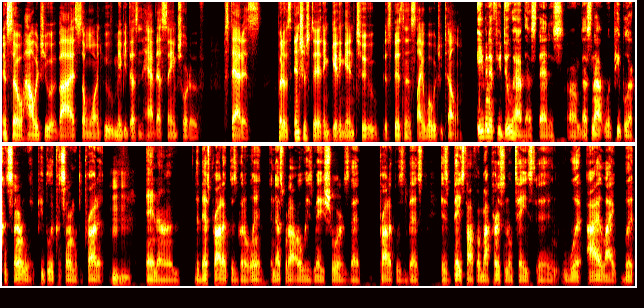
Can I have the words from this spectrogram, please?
And so, how would you advise someone who maybe doesn't have that same sort of status, but is interested in getting into this business? Like, what would you tell them? Even if you do have that status, um, that's not what people are concerned with. People are concerned with the product. Mm-hmm. and um, the best product is going to win and that's what i always made sure is that product was the best It's based off of my personal taste and what i like but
